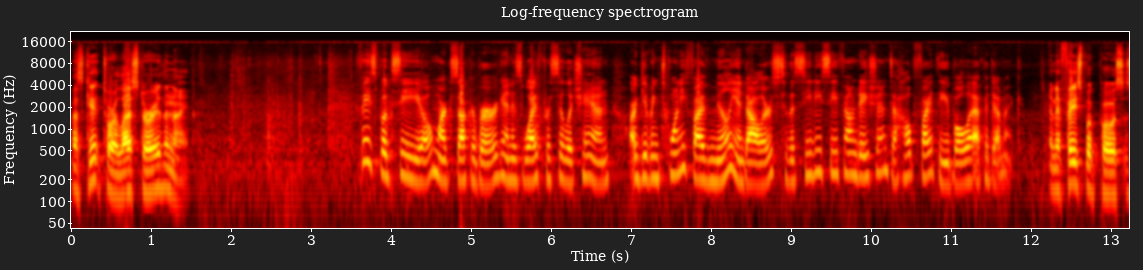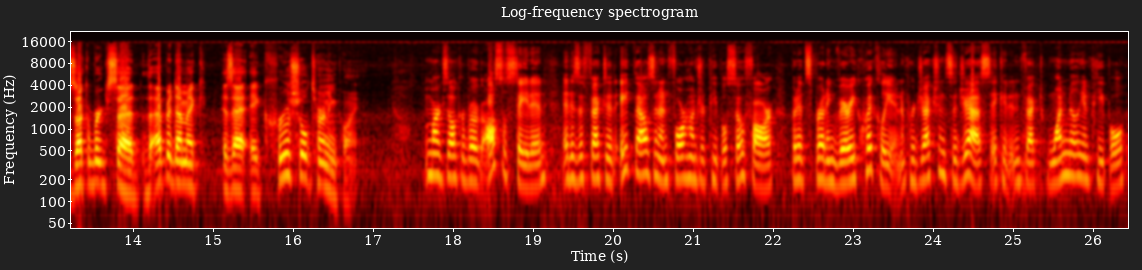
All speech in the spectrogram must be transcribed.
Let's get to our last story of the night. Facebook CEO Mark Zuckerberg and his wife Priscilla Chan are giving $25 million to the CDC Foundation to help fight the Ebola epidemic. In a Facebook post, Zuckerberg said the epidemic is at a crucial turning point. Mark Zuckerberg also stated it has affected 8,400 people so far, but it's spreading very quickly, and projections suggest it could infect 1 million people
